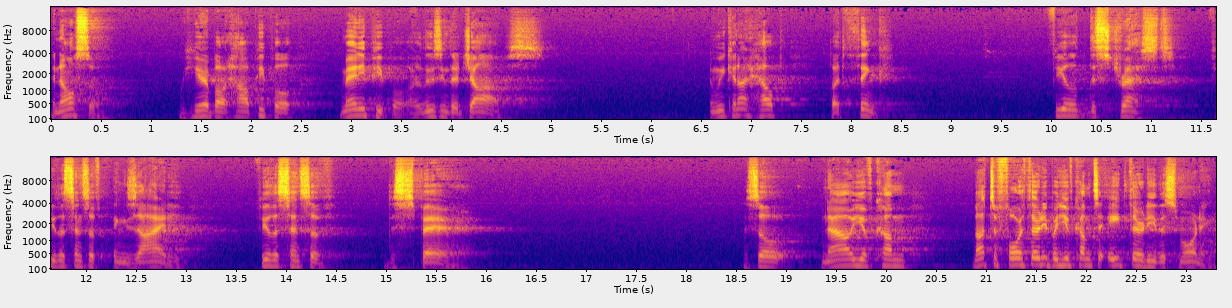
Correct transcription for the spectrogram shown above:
And also, we hear about how people, many people, are losing their jobs. And we cannot help but think, feel distressed, feel a sense of anxiety, feel a sense of despair. And so now you've come not to 4:30 but you've come to 8:30 this morning.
